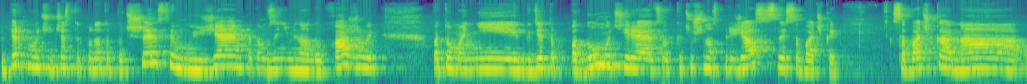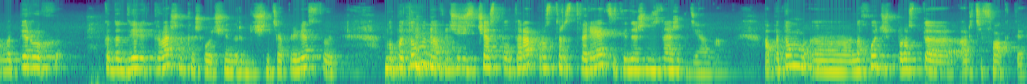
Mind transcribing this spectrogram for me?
Во-первых, мы очень часто куда-то путешествуем, уезжаем, потом за ними надо ухаживать. Потом они где-то по дому теряются. Вот Катюша у нас приезжала со своей собачкой. Собачка, она, во-первых, когда дверь открываешь, она, конечно, очень энергично тебя приветствует. Но потом она через час-полтора просто растворяется, и ты даже не знаешь, где она. А потом э, находишь просто артефакты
